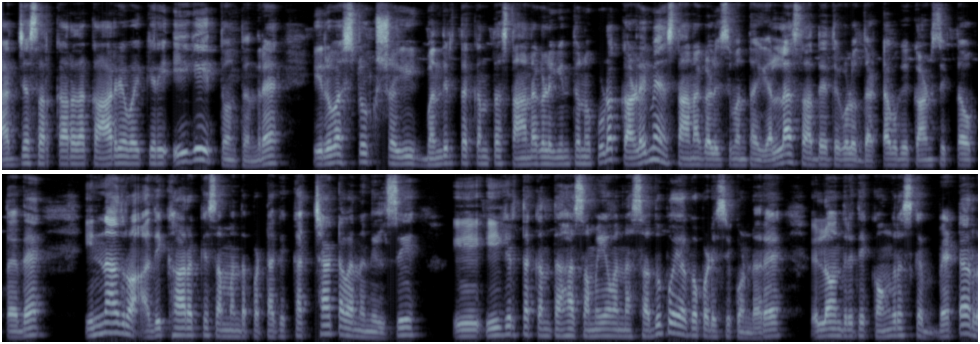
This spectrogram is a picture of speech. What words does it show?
ರಾಜ್ಯ ಸರ್ಕಾರದ ಕಾರ್ಯವೈಖರಿ ಹೀಗೆ ಇತ್ತು ಅಂತಂದರೆ, ಇರುವಷ್ಟು ಕ್ಷ, ಈಗ ಬಂದಿರತಕ್ಕಂಥ ಸ್ಥಾನಗಳಿಗಿಂತನೂ ಕೂಡ ಕಡಿಮೆ ಸ್ಥಾನ ಗಳಿಸುವಂಥ ಎಲ್ಲ ಸಾಧ್ಯತೆಗಳು ದಟ್ಟವಾಗಿ ಕಾಣಸಿಗ್ತಾ ಹೋಗ್ತಾ ಇದೆ. ಇನ್ನಾದರೂ ಅಧಿಕಾರಕ್ಕೆ ಸಂಬಂಧಪಟ್ಟಾಗೆ ಕಚ್ಚಾಟವನ್ನು ನಿಲ್ಲಿಸಿ ಈ ಈಗಿರ್ತಕ್ಕಂತಹ ಸಮಯವನ್ನು ಸದುಪಯೋಗಪಡಿಸಿಕೊಂಡರೆ, ಎಲ್ಲೋ ಒಂದು ರೀತಿ ಕಾಂಗ್ರೆಸ್ಗೆ ಬೆಟರ್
